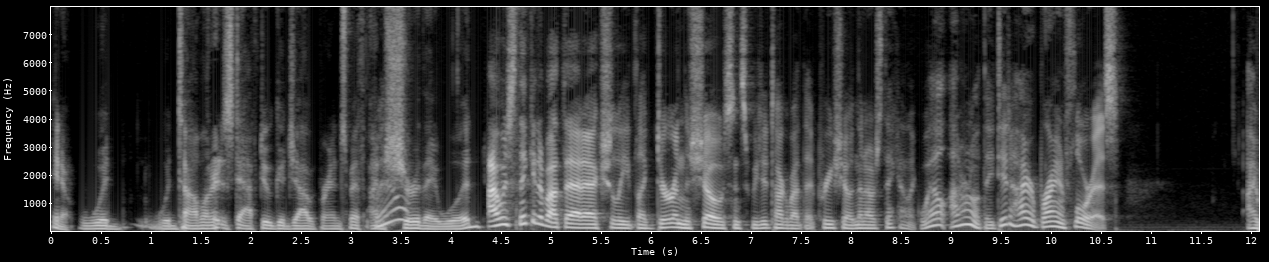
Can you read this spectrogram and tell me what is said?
You know, would would Tomlin and his staff do a good job with Brandon Smith? I'm Well- sure they would. I was thinking about that actually, like during the show, since we did talk about that pre-show, and then I was thinking, like, well, I don't know. They did hire Brian Flores. I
